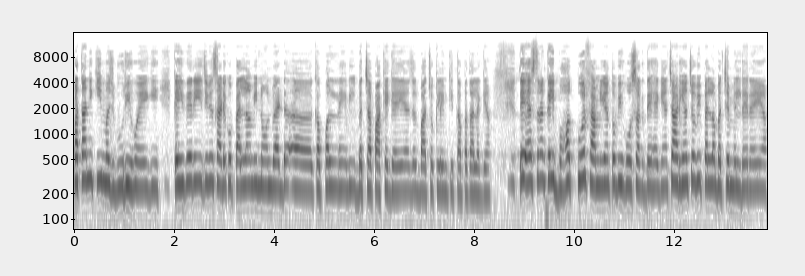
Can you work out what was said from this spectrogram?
ਪਤਾ ਨਹੀਂ ਕੀ ਮਜਬੂਰੀ ਹੋਏਗੀ। ਕਈ ਵਾਰੀ ਜਿਵੇਂ ਸਾਡੇ ਕੋਲ ਪਹਿਲਾਂ ਵੀ ਨੌਨ ਵੈਡ ਕਪਲ ਨੇ ਵੀ ਬੱਚਾ ਪਾ ਕੇ ਗਏ ਆ, ਜਦ ਬਾਅਦ ਚੋਂ ਕਲੇਮ ਕੀਤਾ ਪਤਾ ਲੱਗਿਆ। ਤੇ ਇਸ ਤਰ੍ਹਾਂ ਕਈ ਬਹੁਤ ਪੂਰ ਫੈਮਲੀਆਂ ਤੋਂ ਵੀ ਹੋ ਸਕਦੇ ਹੈਗੇ ਆ। ਝਾੜੀਆਂ 'ਚੋਂ ਵੀ ਪਹਿਲਾਂ ਬੱਚੇ ਮਿਲਦੇ ਰਹੇ ਆ।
